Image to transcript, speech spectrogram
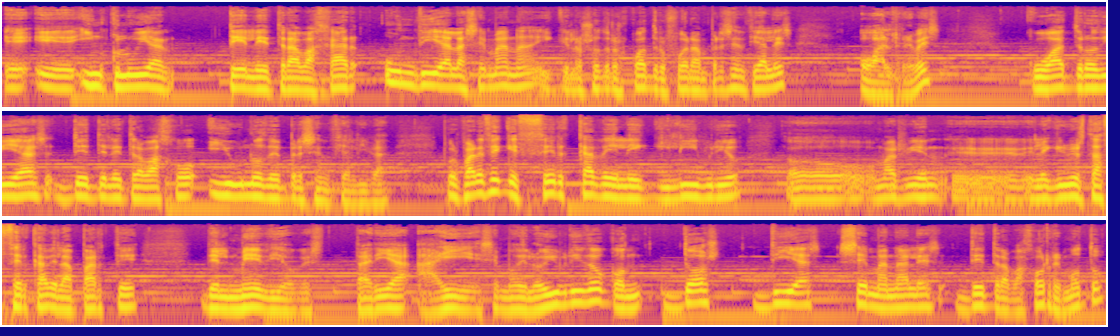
eh, eh, incluían teletrabajar un día a la semana y que los otros cuatro fueran presenciales o al revés cuatro días de teletrabajo y uno de presencialidad. Pues parece que cerca del equilibrio, o más bien eh, el equilibrio está cerca de la parte del medio, que estaría ahí, ese modelo híbrido, con dos días semanales de trabajo remoto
